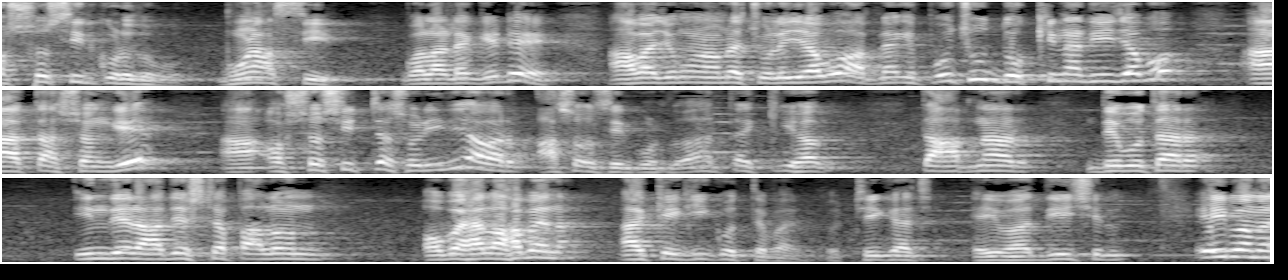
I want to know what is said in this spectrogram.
অশ্বশির করে দেবো, ঘোড়ার শির। গলাটা কেটে, আবার যখন আমরা চলে যাব, আপনাকে প্রচুর দক্ষিণা দিয়ে যাব, আর তার সঙ্গে অশ্বশিরটা সরিয়ে দিয়ে আবার আসল শির করে দেবো। আর তা কী হবে? তা আপনার দেবতার ইন্দ্রের আদেশটা পালন অবহেলা হবে না। আর কে কী করতে পারে? ঠিক আছে এইভাবে দিয়েছিলেন। এইভাবে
